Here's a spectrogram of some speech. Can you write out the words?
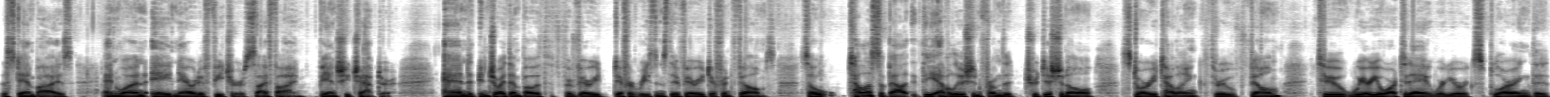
The Standbys, and one a narrative feature, sci fi, Banshee Chapter. And enjoyed them both for very different reasons. They're very different films. So tell us about the evolution from the traditional storytelling through film to where you are today, where you're exploring the,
